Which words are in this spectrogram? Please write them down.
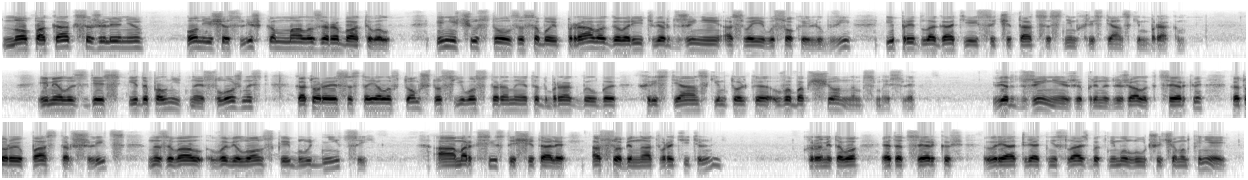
Но пока, к сожалению, он еще слишком мало зарабатывал и не чувствовал за собой права говорить Вирджинии о своей высокой любви и предлагать ей сочетаться с ним христианским браком. Имелась здесь и дополнительная сложность, которая состояла в том, что с его стороны этот брак был бы христианским только в обобщенном смысле. Вирджиния же принадлежала к церкви, которую пастор Шлиц называл «вавилонской блудницей», а марксисты считали особенно отвратительной. Кроме того, эта церковь вряд ли отнеслась бы к нему лучше, чем он к ней –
